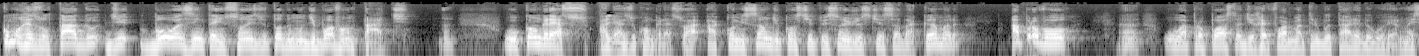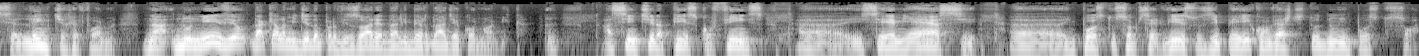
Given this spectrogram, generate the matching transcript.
Como resultado de boas intenções de todo mundo, de boa vontade. Né? O Congresso, aliás, o Congresso, a, a, Comissão de Constituição e Justiça da Câmara aprovou né, a proposta de reforma tributária do governo, uma excelente reforma, na, no nível daquela medida provisória da liberdade econômica. Né. Assim, tira PIS, COFINS, uh, ICMS, Imposto sobre Serviços, IPI, converte tudo num imposto só.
